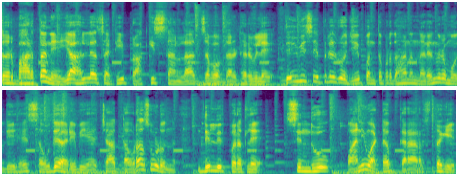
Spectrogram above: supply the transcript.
तर भारताने या हल्ल्यासाठी पाकिस्तानला जबाबदार ठरविले. तेवीस एप्रिल रोजी पंतप्रधान नरेंद्र मोदी हे सौदी अरेबियाच्या दौरा सोडून दिल्लीत परतले. सिंधू पाणी वाटप करार स्थगित.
